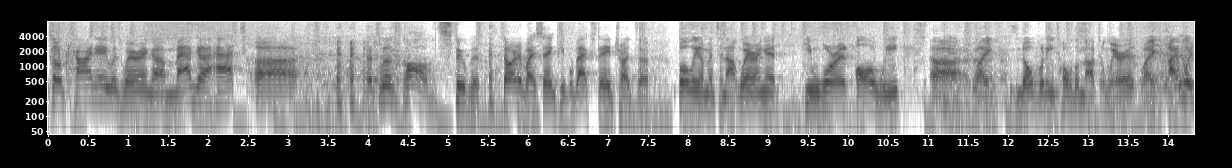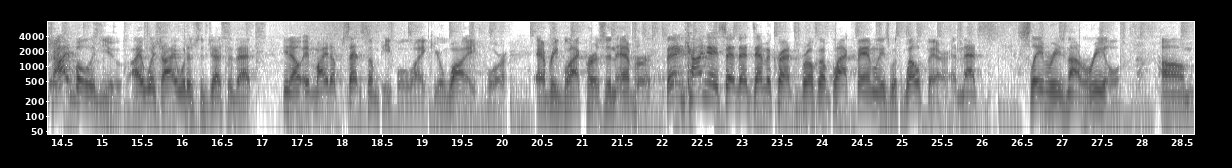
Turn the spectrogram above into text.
So Kanye was wearing a MAGA hat. Uh, that's what it's called. It's stupid. Started by saying people backstage tried to bully him into not wearing it. He wore it all week. Uh, like nobody told him not to wear it. Like I wish I bullied you. I wish I would have suggested that. You know, it might upset some people, like your wife or every black person ever. Then Kanye said that Democrats broke up black families with welfare, and that's slavery is not real. Um,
